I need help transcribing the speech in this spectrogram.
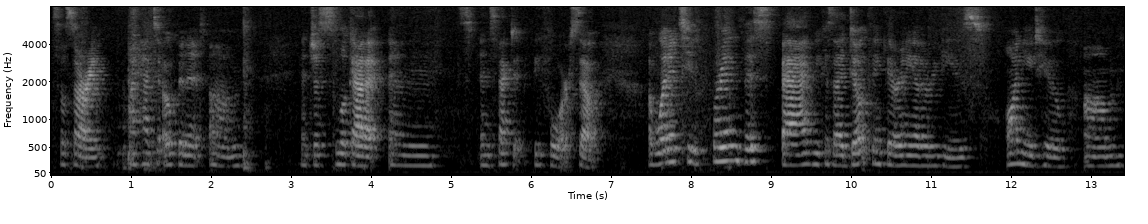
So sorry, I had to open it um, and just look at it and inspect it before. So I wanted to bring this bag because I don't think there are any other reviews on YouTube. Um,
